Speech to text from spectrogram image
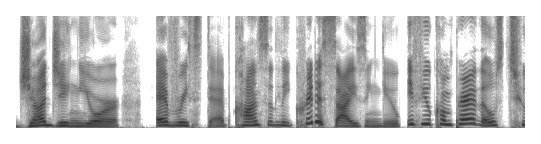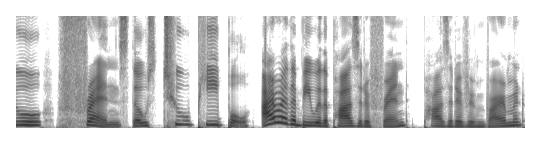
judging your every step, constantly criticizing you. If you compare those two friends, those two people, I'd rather be with a positive friend, positive environment,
